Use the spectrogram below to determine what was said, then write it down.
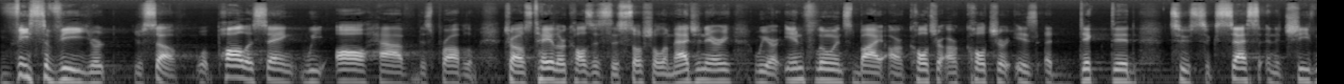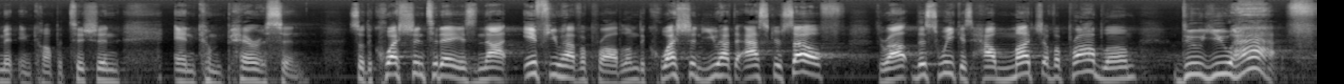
vis a vis yourself. What Paul is saying, we all have this problem. Charles Taylor calls this this social imaginary. We are influenced by our culture. Our culture is addicted to success and achievement in competition and comparison. So the question today is not if you have a problem. The question you have to ask yourself throughout this week is how much of a problem do you have?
